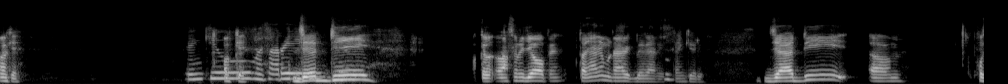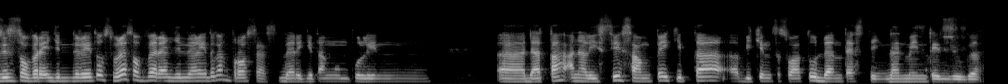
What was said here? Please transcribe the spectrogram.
Oke. Okay. Thank you, okay. Mas Ari. Jadi, oke, langsung dijawab ya. Pertanyaannya menarik dari Ari. Thank you. Jadi, um, posisi software engineer itu sebenarnya software engineering itu kan proses dari kita ngumpulin uh, data, analisis sampai kita uh, bikin sesuatu dan testing dan maintain juga.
